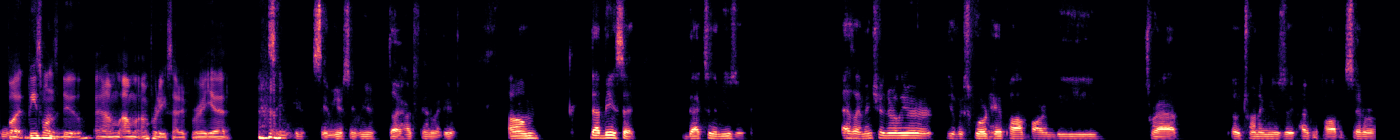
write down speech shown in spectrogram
Mm. but these ones do, and I'm I'm I'm pretty excited for it. Yeah. Same here, same here, same here. Die hard fan right here. Um, that being said, back to the music. As I mentioned earlier, you've explored hip hop, R and B, trap, electronic music, hyper pop, etc.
